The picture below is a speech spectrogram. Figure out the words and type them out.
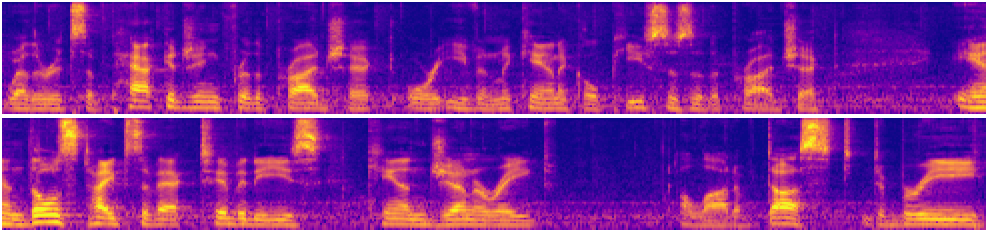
whether it's a packaging for the project or even mechanical pieces of the project. And those types of activities can generate a lot of dust, debris.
